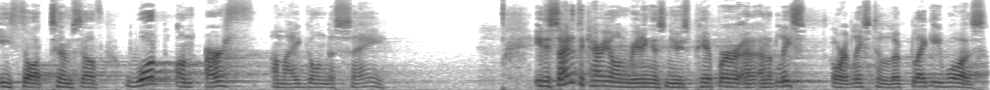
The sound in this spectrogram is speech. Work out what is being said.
he thought to himself, what on earth am I going to say? He decided to carry on reading his newspaper, and, and at least, or at least to look like he was.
